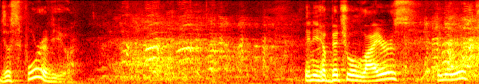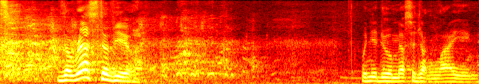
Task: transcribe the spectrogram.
Just four of you. Any habitual liars in the room? The rest of you. We need to do a message on lying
